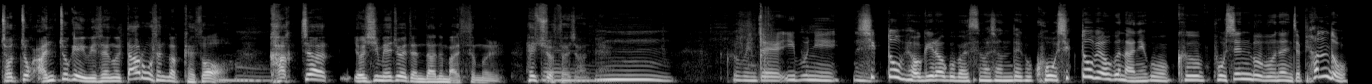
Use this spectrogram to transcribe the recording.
저쪽 안쪽의 위생을 따로 생각해서 어. 각자 열심히 해줘야 된다는 말씀을 해주셨어요 네. 저한테. 음. 그리고 이제 이분이 네. 식도벽이라고 말씀하셨는데 그고 식도벽은 아니고 그 보신 부분은 이제 편도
